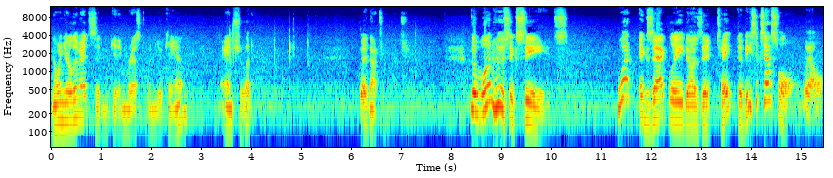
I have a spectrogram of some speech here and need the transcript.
Knowing your limits and getting rest when you can and should. But not too much. The one who succeeds what exactly does it take to be successful? Well,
